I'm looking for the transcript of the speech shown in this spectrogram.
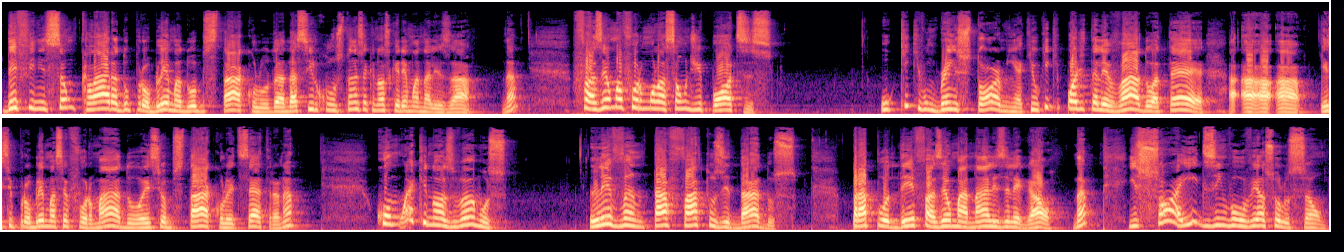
definição clara do problema, do obstáculo, da, da circunstância que nós queremos analisar. Né? Fazer uma formulação de hipóteses. O que, que um brainstorming aqui, o que, que pode ter levado até a, a, a esse problema ser formado, esse obstáculo, etc. Né? Como é que nós vamos levantar fatos e dados para poder fazer uma análise legal, né? E só aí desenvolver a solução.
